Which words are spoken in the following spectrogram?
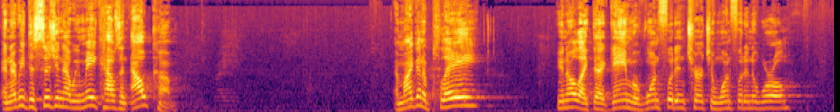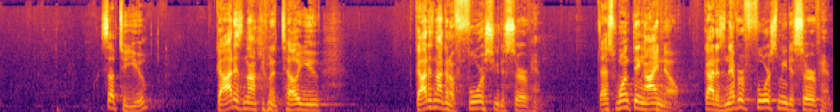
And every decision that we make has an outcome. Am I going to play you know, like that game of one foot in church and one foot in the world? It's up to you. God is not going to tell you, God is not going to force you to serve Him. That's one thing I know. God has never forced me to serve Him,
